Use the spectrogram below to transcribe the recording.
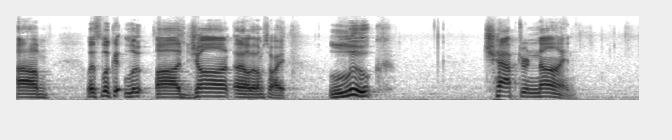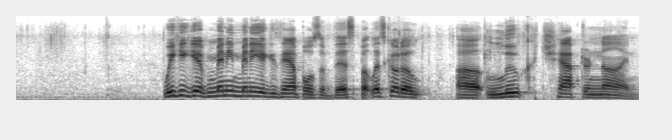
Um, let's look at Luke, uh, John, uh, I'm sorry, Luke chapter 9. We could give many, many examples of this, but let's go to uh, Luke chapter 9.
